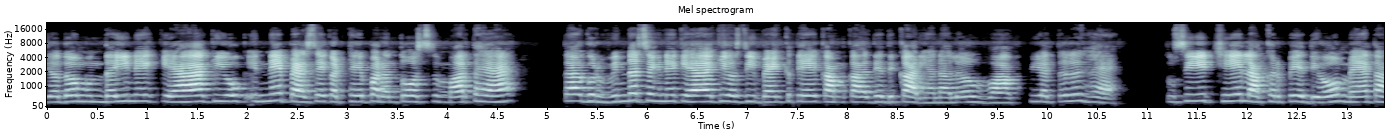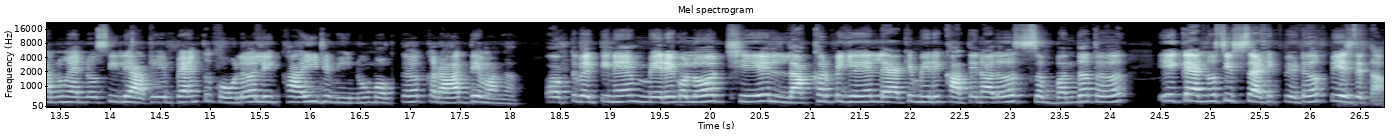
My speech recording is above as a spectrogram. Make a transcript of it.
ਜਦੋਂ ਮੁੰਦਈ ਨੇ ਕਿਹਾ ਕਿ ਉਹ ਇੰਨੇ ਪੈਸੇ ਇਕੱਠੇ ਭਰਨ ਤੋਂ ਅਸਮਰਥ ਹੈ ਤਾਂ ਗੁਰਵਿੰਦਰ ਸਿੰਘ ਨੇ ਕਿਹਾ ਹੈ ਕਿ ਉਸ ਦੀ ਬੈਂਕ ਤੇ ਕੰਮਕਾਜ ਦੇ ਅਧਿਕਾਰੀਆਂ ਨਾਲ ਵਾਕਫੀਅਤ ਹੈ। ਤੁਸੀਂ 6 ਲੱਖ ਰੁਪਏ ਦਿਓ, ਮੈਂ ਤੁਹਾਨੂੰ ਐਨਓਸੀ ਲਿਆ ਕੇ ਬੈਂਕ ਕੋਲ ਲਿਖਾਈ ਜ਼ਮੀਨ ਨੂੰ ਮੁਕਤ ਕਰਾ ਦੇਵਾਂਗਾ। ਉਕਤ ਵਿਅਕਤੀ ਨੇ ਮੇਰੇ ਕੋਲੋਂ 6 ਲੱਖ ਰੁਪਏ ਲੈ ਕੇ ਮੇਰੇ ਖਾਤੇ ਨਾਲ ਸੰਬੰਧਿਤ ਇੱਕ ਐਨਓਸੀ ਸਰਟੀਫਿਕੇਟ ਭੇਜ ਦਿੱਤਾ।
